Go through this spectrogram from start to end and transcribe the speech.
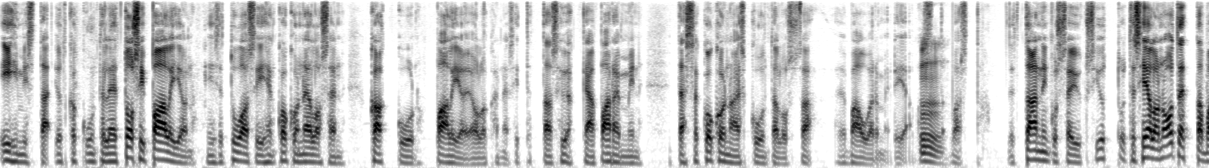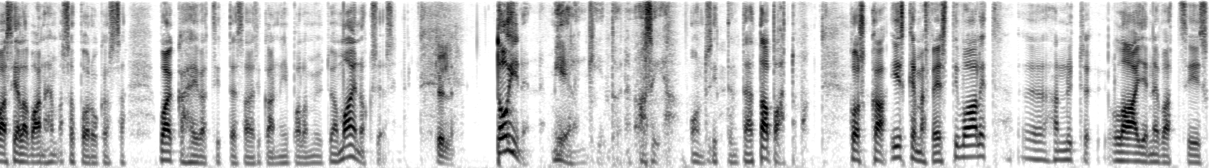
ihmistä, jotka kuuntelee tosi paljon, niin se tuo siihen koko nelosen kakkuun paljon, jolloin ne sitten taas hyökkää paremmin tässä kokonaiskuuntelussa Bauer Mediaa vasta- Mm. vastaan. Tämä on niin kuin se yksi juttu, että siellä on otettavaa siellä vanhemmassa porukassa, vaikka he eivät sitten saisikaan niin paljon myytyä mainoksia sinne. Kyllä. Toinen mielenkiintoinen asia on sitten tämä tapahtuma, koska Iskelmäfestivaalit äh, hän nyt laajenevat siis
